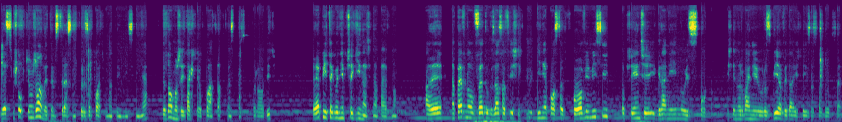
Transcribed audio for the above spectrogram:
jest już obciążony tym stresem, który zapłacił na tej misji, nie? Wiadomo, że i tak się opłaca w ten sposób to robić. Lepiej tego nie przeginać na pewno. Ale na pewno według zasad, jeśli ginie postać w połowie misji, to przyjęcie i granie inną jest spoko. Jeśli normalnie ją rozwija, wydaje się jej zasady od.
